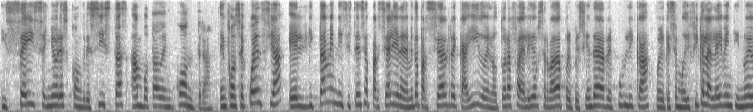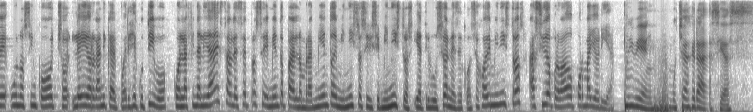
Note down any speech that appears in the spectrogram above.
y seis señores congresistas han votado en contra. En consecuencia, el dictamen de insistencia parcial y el elemento parcial recaído en la autógrafa de ley observada por el presidente de la República, por el que se modifica la ley 29158, ley orgánica del Poder Ejecutivo, con la finalidad de establecer procedimiento para el nombramiento de ministros y viceministros y atribuciones del Consejo de Ministros, ha sido aprobado por mayoría. Muy bien, muchas gracias.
